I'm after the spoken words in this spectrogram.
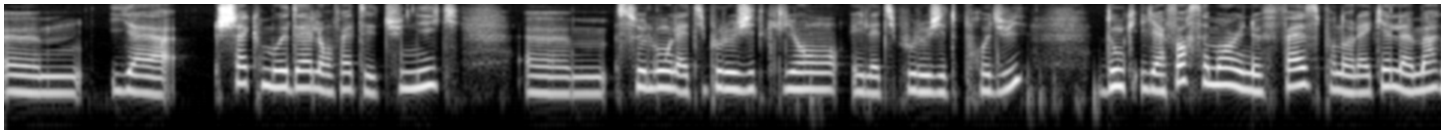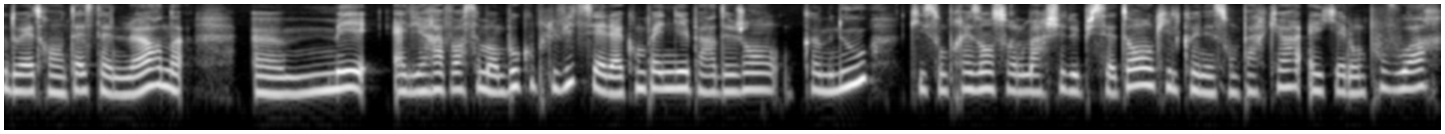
il y a chaque modèle en fait est unique euh, selon la typologie de client et la typologie de produit. Donc il y a forcément une phase pendant laquelle la marque doit être en test and learn, euh, mais elle ira forcément beaucoup plus vite si elle est accompagnée par des gens comme nous qui sont présents sur le marché depuis 7 ans, qui le connaissent par cœur et qui allons pouvoir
